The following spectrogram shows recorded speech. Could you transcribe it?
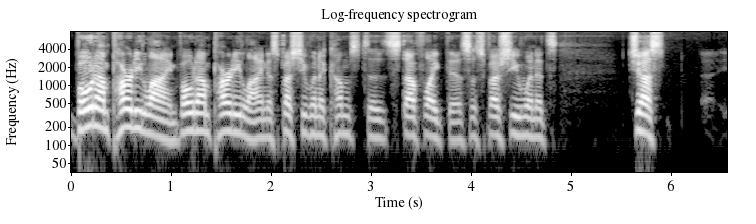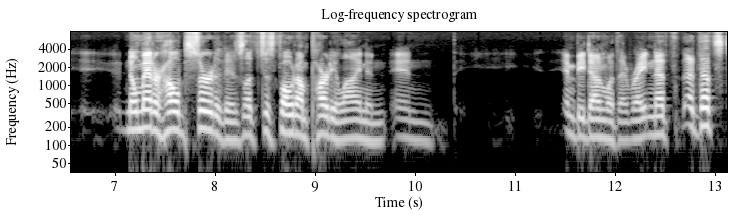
vote on party line, vote on party line, especially when it comes to stuff like this, especially when it's just no matter how absurd it is, let's just vote on party line and and and be done with it, right? And that's that's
